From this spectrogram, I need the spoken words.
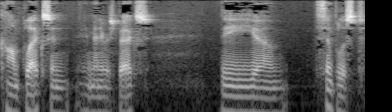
complex in, in many respects, the um, simplest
